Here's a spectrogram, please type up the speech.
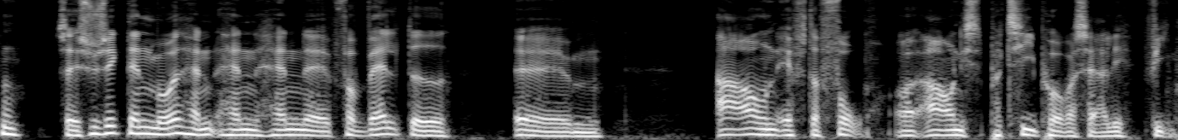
Mm. Så jeg synes ikke, den måde, han, han, han øh, forvaltede øh, arven efter få og arven i sit parti på, var særlig fin.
